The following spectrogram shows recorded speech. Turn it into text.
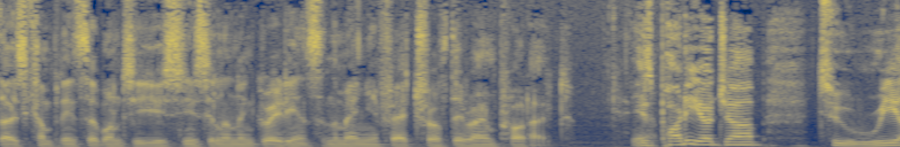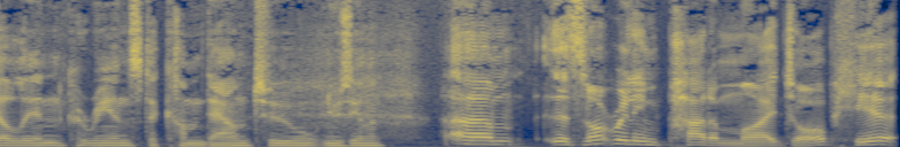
those companies that want to use New Zealand ingredients in the manufacture of their own product. Yeah. Is part of your job to reel in Koreans to come down to New Zealand? Um, it's not really part of my job here.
